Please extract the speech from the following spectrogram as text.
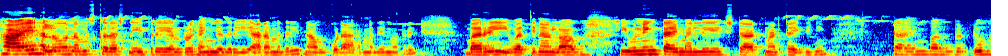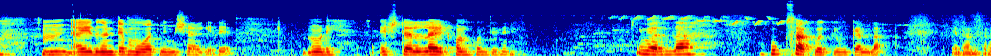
ಹಾಯ್, ಹಲೋ, ನಮಸ್ಕಾರ ಸ್ನೇಹಿತರೆ ಎಲ್ಲರೂ ಹೆಂಗದ್ರಿ? ಆರಾಮದ್ರಿ? ನಾವು ಕೂಡ ಆರಾಮದೇ ನೋಡ್ರಿ. ಬರ್ರಿ, ಇವತ್ತಿನ ಲಾಗ್ ಈವ್ನಿಂಗ್ ಟೈಮಲ್ಲಿ ಸ್ಟಾರ್ಟ್ ಮಾಡ್ತಾ ಇದ್ದೀನಿ. ಟೈಮ್ ಬಂದುಬಿಟ್ಟು ಐದು ಗಂಟೆ ಮೂವತ್ತು ನಿಮಿಷ ಆಗಿದೆ. ನೋಡಿ, ಎಷ್ಟೆಲ್ಲ ಇಟ್ಕೊಂಡು ಕುಂತಿದ್ದೀನಿ. ಇವೆಲ್ಲ ಹುಕ್ಸ್ ಹಾಕ್ಬೇಕು, ಇವಕ್ಕೆಲ್ಲ. ಇದೊಂಥರ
